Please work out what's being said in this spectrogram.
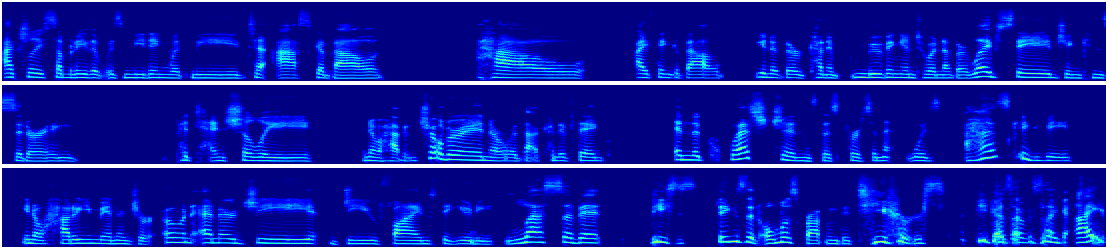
actually somebody that was meeting with me to ask about how I think about, you know, they're kind of moving into another life stage and considering potentially, you know, having children or that kind of thing. And the questions this person was asking me, you know, how do you manage your own energy? Do you find that you mm. need less of it? These things that almost brought me to tears because I was like, I,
